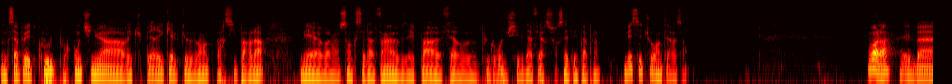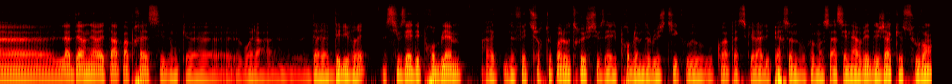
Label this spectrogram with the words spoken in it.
Donc, ça peut être cool pour continuer à récupérer quelques ventes par-ci par-là. Mais voilà, on sent que c'est la fin. Vous n'allez pas faire plus gros du chiffre d'affaires sur cette étape-là. Mais c'est toujours intéressant. Voilà, et ben la dernière étape après, c'est donc euh, voilà, délivrer. Si vous avez des problèmes, ne faites surtout pas l'autruche si vous avez des problèmes de logistique ou, quoi, parce que là, les personnes vont commencer à s'énerver. Déjà que souvent,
